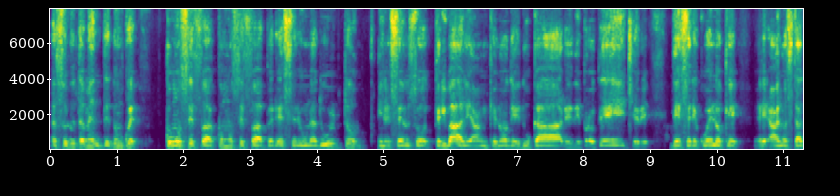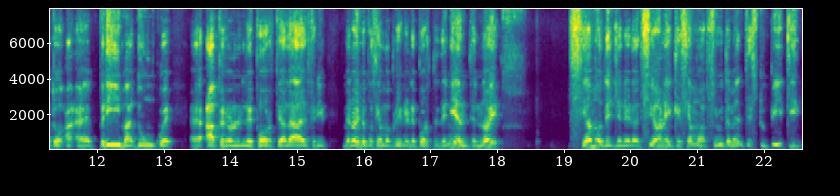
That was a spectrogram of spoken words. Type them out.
assolutamente. Dunque, come si fa, come si fa per essere un adulto nel senso tribale anche, no? di educare, di proteggere, di essere quello che eh, hanno stato eh, prima, dunque eh, aprono le porte ad altri, ma noi non possiamo aprire le porte di niente, noi siamo delle generazioni che siamo assolutamente stupiti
